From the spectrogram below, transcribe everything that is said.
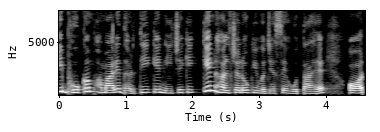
कि भूकंप हमारे धरती के नीचे की किन हलचलों की वजह से होता है और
